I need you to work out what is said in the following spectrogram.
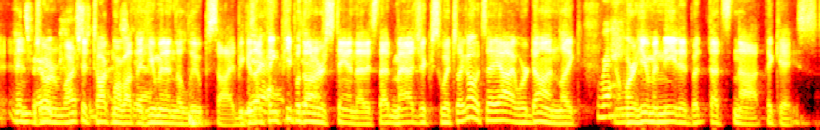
And Jordan, why don't you talk more about yeah. the human in the loop side? Because yeah, I think people yeah. don't understand that it's that magic switch, like, oh, it's AI, we're done. Like, right. no more human needed, but that's not the case.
